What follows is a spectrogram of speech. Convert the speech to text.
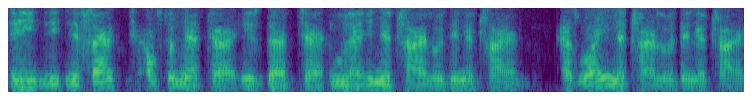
The, the, the fact of the matter is that uh, we are in a trial within a trial. As we're in a trial within a trial.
